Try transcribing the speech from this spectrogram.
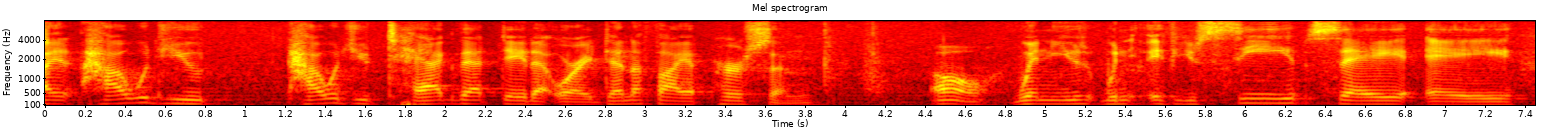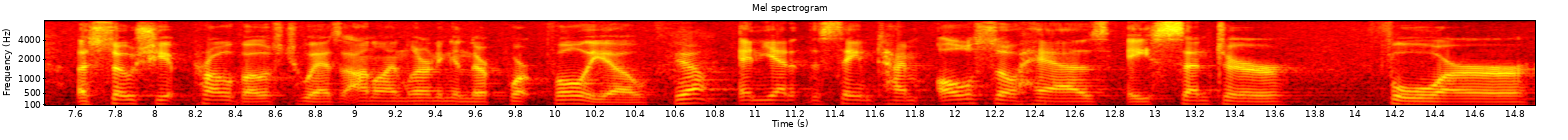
I, how would you how would you tag that data or identify a person Oh, when you when if you see say a associate provost who has online learning in their portfolio Yeah. and yet at the same time also has a center for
